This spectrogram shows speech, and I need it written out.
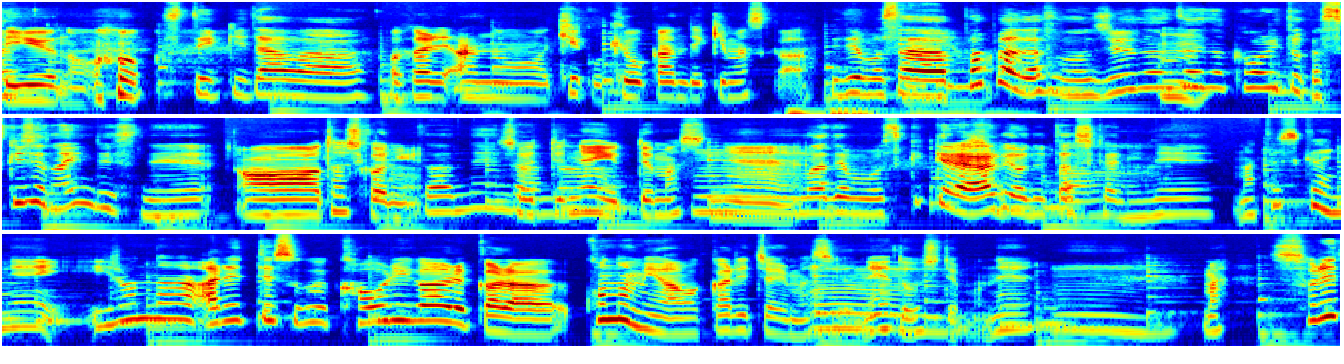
ていうのを。素敵だわ。わかりあの結構共感できますか？でもさうん。パパがその柔軟剤の香りとか好きじゃないんですね、あー確かに。残念そうやってね言ってますうねん。まあでも好き嫌いあるよね確かに。ね。まあ確かにねいろんなあれってすごい香りがあるから好みは分かれちゃいますよね、うんどうしてもね。うんまあそれで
